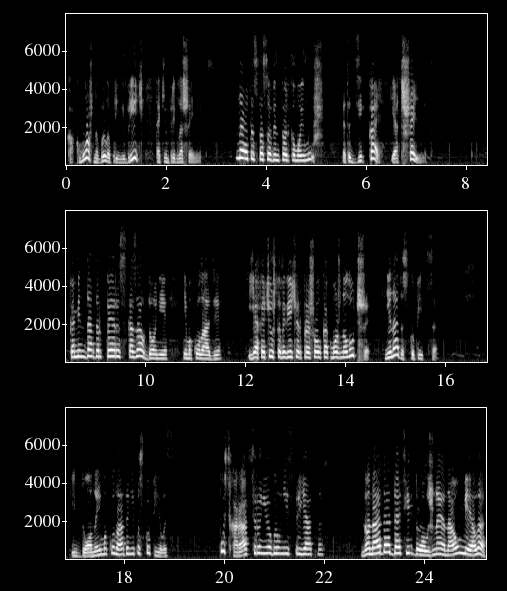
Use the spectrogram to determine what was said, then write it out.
Как можно было пренебречь таким приглашением? На это способен только мой муж, этот дикарь и отшельник. Комендатор Перес сказал Доне Имакуладе, я хочу, чтобы вечер прошел как можно лучше. Не надо скупиться. И Дона Иммакулада не поскупилась. Пусть характер у нее был не из приятных, но надо отдать ей должное, она умела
